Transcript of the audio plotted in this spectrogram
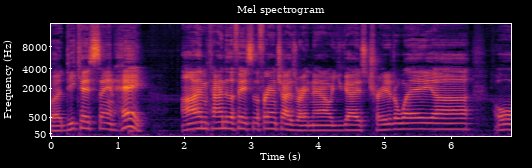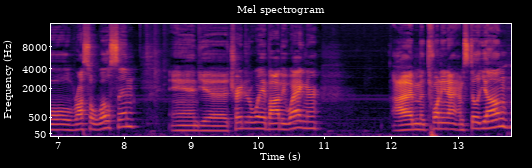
but DK's saying, "Hey, I'm kind of the face of the franchise right now. You guys traded away uh, old Russell Wilson, and you traded away Bobby Wagner. I'm 29. I'm still young,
